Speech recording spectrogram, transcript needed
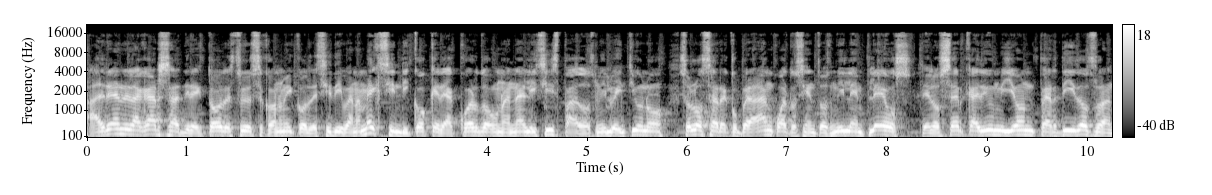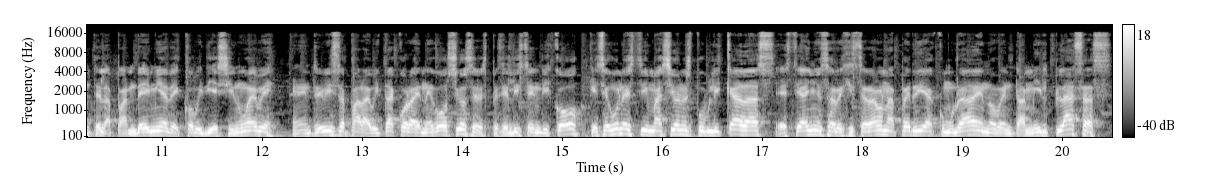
Adrián de la Garza, director de Estudios Económicos de Citibanamex, indicó que de acuerdo a un análisis para 2021, solo se recuperarán 400 mil empleos de los cerca de un millón perdidos durante la pandemia de COVID-19. En entrevista para Bitácora de Negocios, el especialista indicó que según estimaciones publicadas, este año se registrará una pérdida acumulada de 90 mil plazas.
